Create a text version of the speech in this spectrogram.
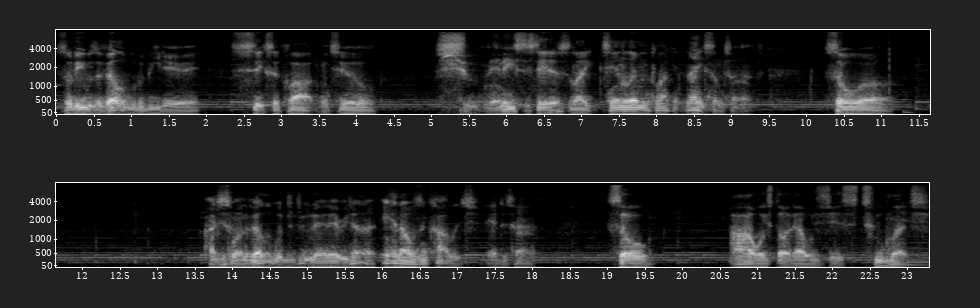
So they was available to be there at 6 o'clock until shoot, man, they used to stay there like 10, 11 o'clock at night sometimes. So, uh, I just wasn't available to do that every time. And I was in college at the time. So, I always thought that was just too much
